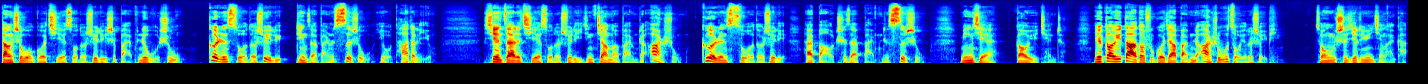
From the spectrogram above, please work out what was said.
当时我国企业所得税率是百分之五十五，个人所得税率定在百分之四十五有它的理由。现在的企业所得税率已经降到百分之二十五。个人所得税率还保持在百分之四十五，明显高于前者，也高于大多数国家百分之二十五左右的水平。从实际的运行来看，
